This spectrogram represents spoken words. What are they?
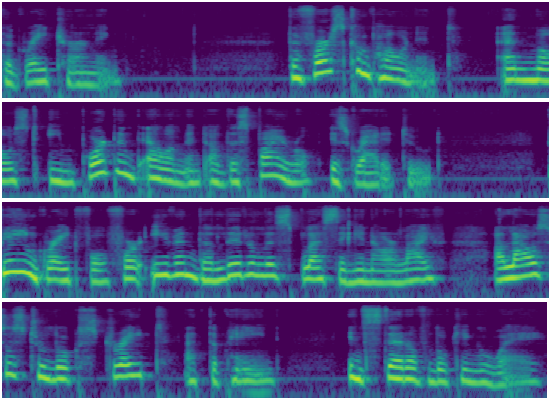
the Great Turning. The first component and most important element of the spiral is gratitude. Being grateful for even the littlest blessing in our life allows us to look straight at the pain instead of looking away.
